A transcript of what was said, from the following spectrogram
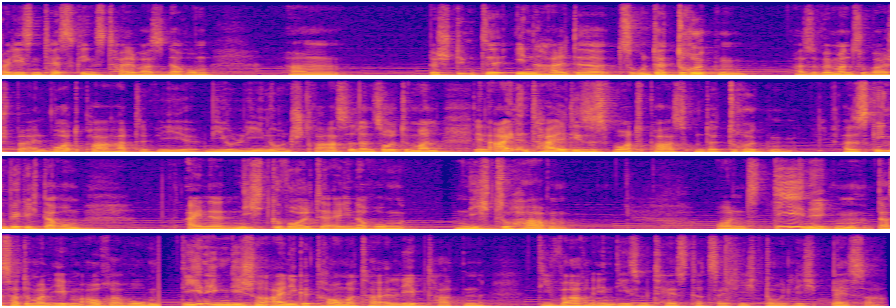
bei diesen Tests ging es teilweise darum, ähm, bestimmte Inhalte zu unterdrücken. Also wenn man zum Beispiel ein Wortpaar hatte wie Violine und Straße, dann sollte man den einen Teil dieses Wortpaars unterdrücken. Also es ging wirklich darum, eine nicht gewollte Erinnerung nicht zu haben. Und diejenigen, das hatte man eben auch erhoben, diejenigen, die schon einige Traumata erlebt hatten, die waren in diesem Test tatsächlich deutlich besser.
